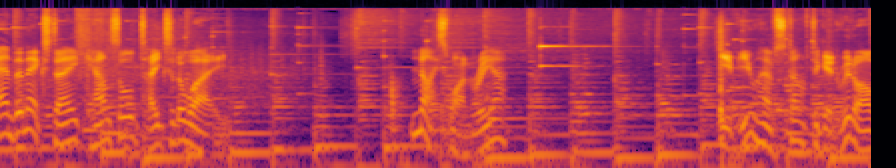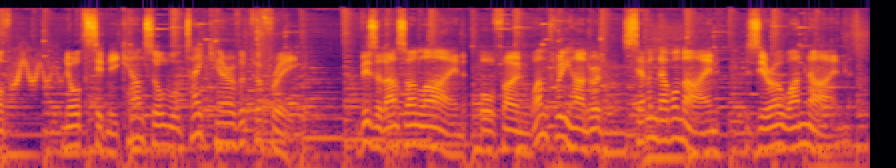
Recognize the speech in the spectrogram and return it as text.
and the next day, Council takes it away. Nice one, Ria. If you have stuff to get rid of, North Sydney Council will take care of it for free. Visit us online or phone 1300 799 019.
